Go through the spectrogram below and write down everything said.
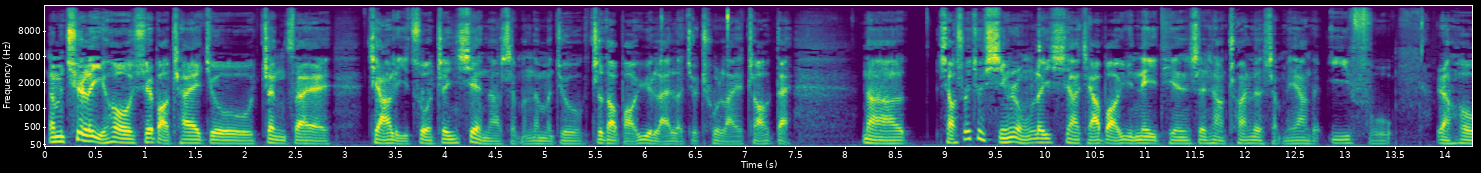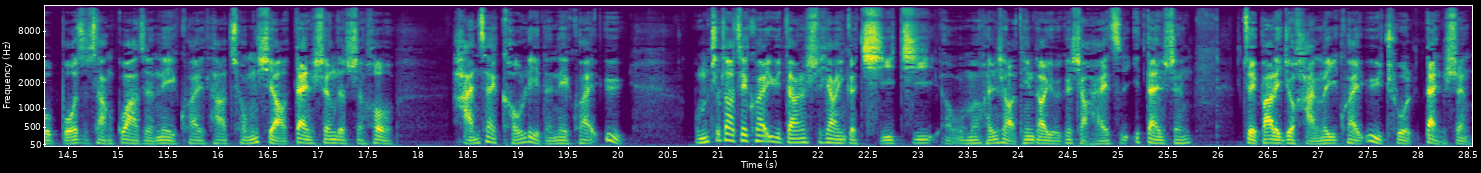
那么去了以后，薛宝钗就正在家里做针线啊什么，那么就知道宝玉来了，就出来招待。那小说就形容了一下贾宝玉那一天身上穿了什么样的衣服，然后脖子上挂着那块他从小诞生的时候含在口里的那块玉。我们知道这块玉当然是像一个奇迹啊，我们很少听到有一个小孩子一诞生嘴巴里就含了一块玉出诞生。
